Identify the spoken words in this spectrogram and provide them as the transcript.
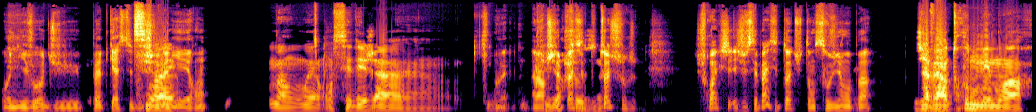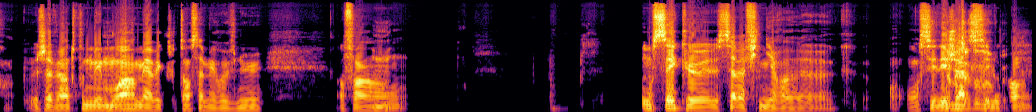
au niveau du podcast du Chevalier errant. Ben, ouais, on sait déjà. euh, qui- Ouais. Alors, je sais pas, choses. si toi, je, je crois que je, je sais pas si toi tu t'en souviens ou pas. J'avais un trou de mémoire. J'avais un trou de mémoire, mais avec le temps, ça m'est revenu. Enfin, on sait que ça va finir. euh, on sait déjà de que c'est le on camp.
